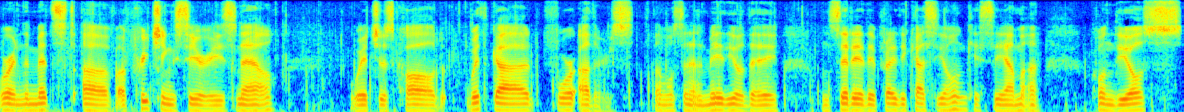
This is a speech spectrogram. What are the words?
We're in the midst of a preaching series now, which is called With God for Others. Estamos en el medio de una serie de predicación que se llama Con Dios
